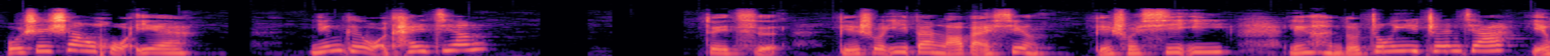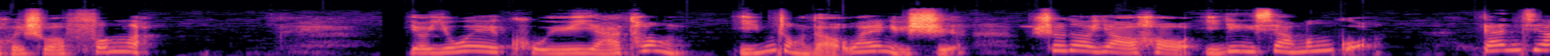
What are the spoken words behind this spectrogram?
我是上火耶，您给我开姜。对此，别说一般老百姓，别说西医，连很多中医专家也会说疯了。有一位苦于牙痛、隐肿的歪女士，收到药后一定吓懵过，干姜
